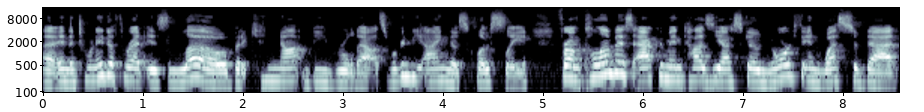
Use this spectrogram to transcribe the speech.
Uh, and the tornado threat is low, but it cannot be ruled out. So we're going to be eyeing those closely. From Columbus, Ackerman, Kosciusko, north and west of that,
